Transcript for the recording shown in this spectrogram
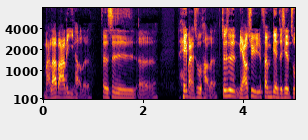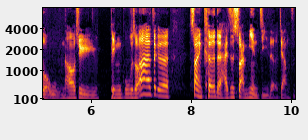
马拉巴利好了，这是呃黑板树好了，就是你要去分辨这些作物，然后去评估说啊，这个算科的还是算面积的这样子。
